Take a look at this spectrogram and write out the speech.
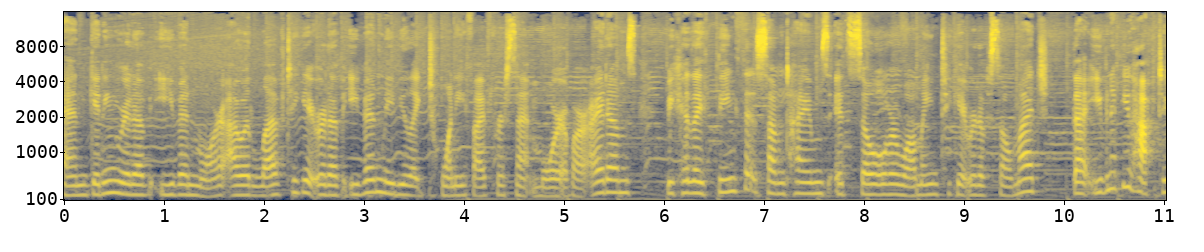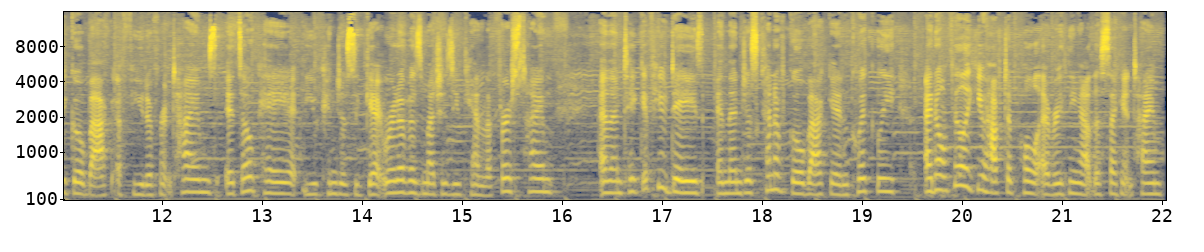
And getting rid of even more. I would love to get rid of even maybe like 25% more of our items because I think that sometimes it's so overwhelming to get rid of so much that even if you have to go back a few different times, it's okay. You can just get rid of as much as you can the first time and then take a few days and then just kind of go back in quickly. I don't feel like you have to pull everything out the second time,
